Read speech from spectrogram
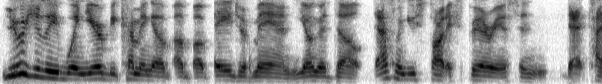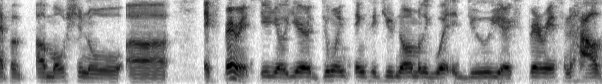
usually when you're becoming a age of man, young adult, that's when you start experiencing that type of emotional uh experience. You know, you're doing things that you normally wouldn't do. You're experiencing how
